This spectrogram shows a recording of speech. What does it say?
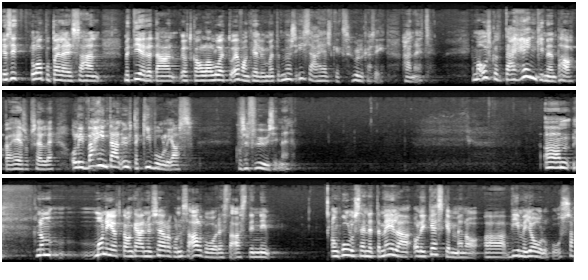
Ja sitten loppupeleissähän me tiedetään, jotka ollaan luettu evankeliumia, että myös isä hetkeksi hylkäsi hänet. Ja mä uskon, että tämä henkinen taakka Jeesukselle oli vähintään yhtä kivulias kuin se fyysinen. Um, no, moni, jotka on käynyt seurakunnassa alkuvuodesta asti, niin on kuullut sen, että meillä oli keskenmeno uh, viime joulukuussa.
